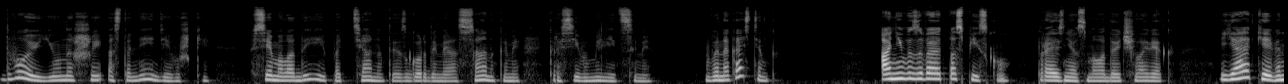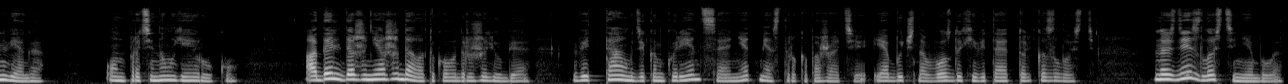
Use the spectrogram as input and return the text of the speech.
Двое юношей, остальные девушки — все молодые, подтянутые, с гордыми осанками, красивыми лицами. «Вы на кастинг?» «Они вызывают по списку», — произнес молодой человек. «Я Кевин Вега». Он протянул ей руку. Адель даже не ожидала такого дружелюбия, ведь там, где конкуренция, нет места рукопожатию, и обычно в воздухе витает только злость. Но здесь злости не было.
